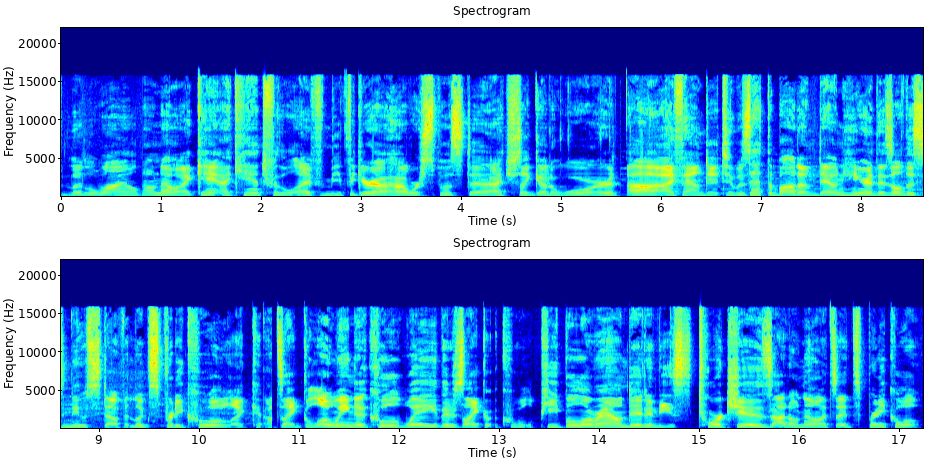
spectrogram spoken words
little while? Oh no, I can't I can't for the life of me figure out how we're supposed to actually go to war. Ah, I found it. It was at the bottom, down here. There's all this new stuff. It looks pretty cool. Like, it's like glowing a cool way. There's like cool people around it and these torches. I don't know, it's, it's pretty cool.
